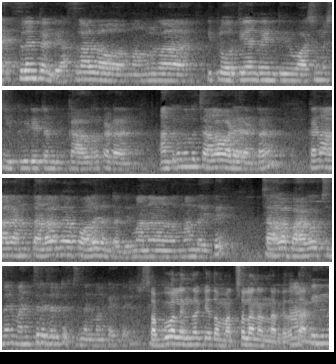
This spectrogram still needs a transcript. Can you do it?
ఎక్సలెంట్ అండి. అసలు వాళ్ళు మామూలుగా ఈ ఫ్లోర్ క్లీనర్ ఏంటి వాషింగ్ మిషన్ లిక్విడేట్ అండి కాలర్ కడ అంతకుముందు చాలా వాడారంట. కానీ అలాగ అంత అలాగా పోలేదంటండి మన మనదైతే చాలా బాగా వచ్చిందని మంచి రిజల్ట్ వచ్చిందండి మనకైతే. సబ్బు వల్ల ఇందాక ఏదో మచ్చలు అని అన్నారు కదా స్కిన్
